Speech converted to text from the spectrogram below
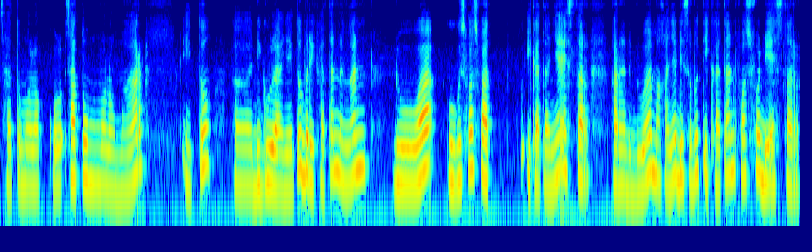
satu molekul satu monomer itu e, di gulanya itu berikatan dengan dua gugus fosfat ikatannya ester. Karena ada dua makanya disebut ikatan fosfodiester.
